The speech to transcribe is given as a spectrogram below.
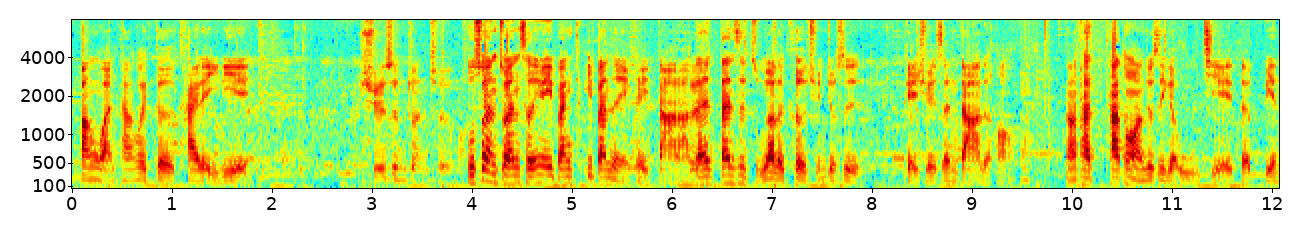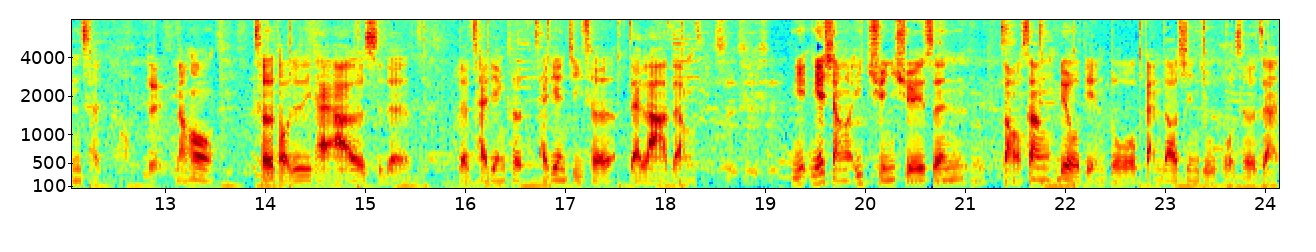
傍晚他会各开了一列学生专车吗，不算专车，因为一般一般人也可以搭啦，但但是主要的客群就是给学生搭的哈。然后它它通常就是一个五节的编程哈，对，然后车头就是一台 R 二十的的柴电客柴电机车在拉这样子。是是是，你你也想啊，一群学生早上六点多赶到新竹火车站，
